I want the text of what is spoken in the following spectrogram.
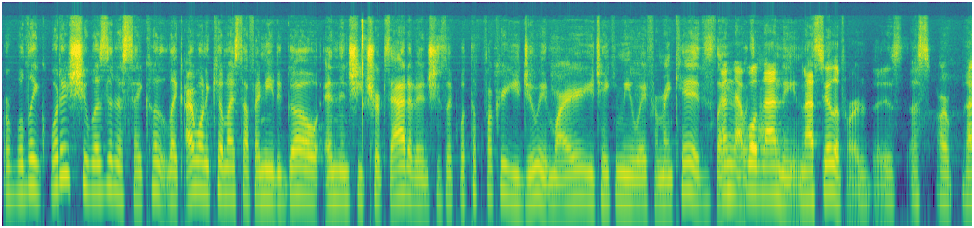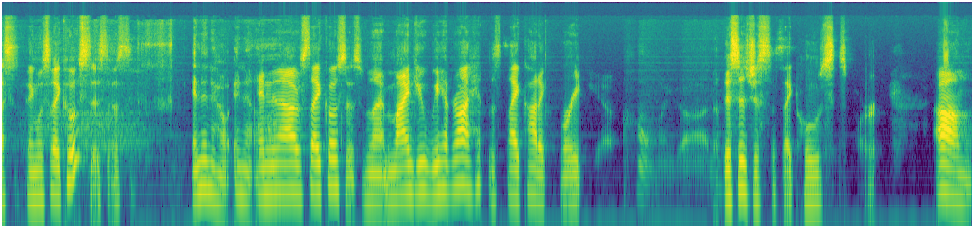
Or well, like, what if she wasn't a psycho? Like, I want to kill myself. I need to go, and then she trips out of it. and She's like, "What the fuck are you doing? Why are you taking me away from my kids?" Like, and that, well, and that's the other part of it is that's our that's the thing with psychosis. Is in and out, in and out, in and out of psychosis. Mind you, we have not hit the psychotic break this is just the psychosis part. Um,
